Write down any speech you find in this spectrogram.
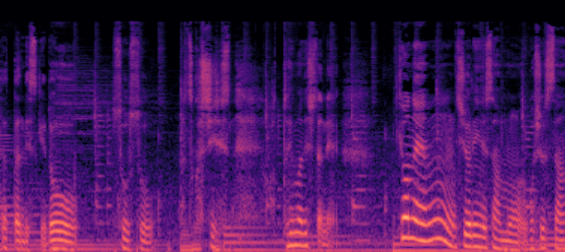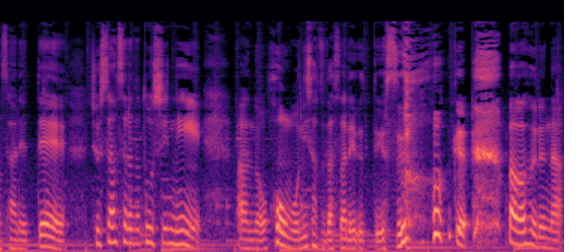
だったんですけどそうそう懐かしいですねあっという間でしたね去年しおりんねさんもご出産されて出産された年にあの本を2冊出されるっていうすごく パワフルな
